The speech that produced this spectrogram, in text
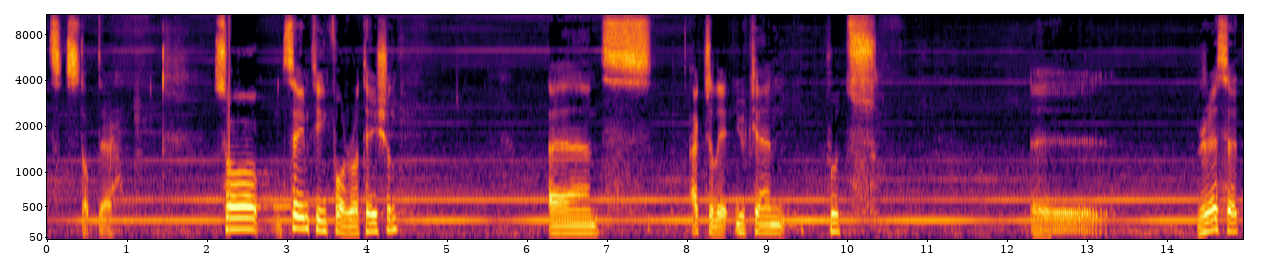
let's stop there. So same thing for rotation. And actually you can put uh, reset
